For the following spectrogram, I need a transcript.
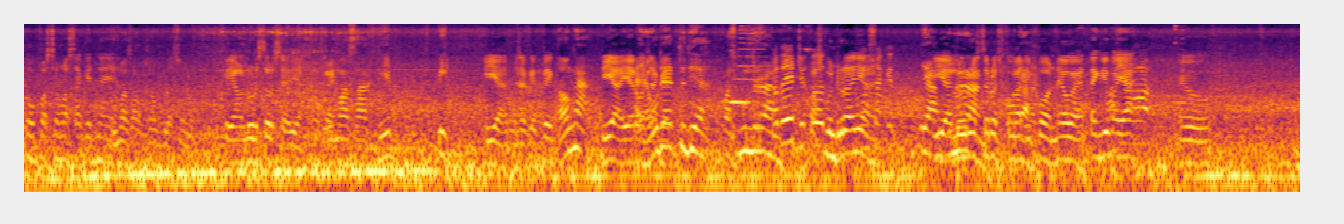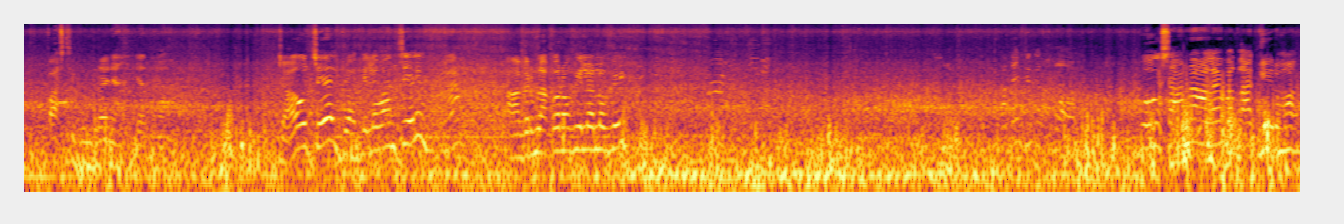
Oh pas rumah sakitnya ya. rumah sakit sebelah sana. Yang lurus terus ya. ya. Oke. Rumah sakit pik. Iya rumah sakit Bek. Tahu nggak? Iya iya Ya rumah udah sakit. itu dia pas bundaran. Katanya dekat Pas bundarannya. rumah sakit. Ya, iya lurus terus ke Udah. Kadipon. Ya oke, thank you Pak ya. Ayo. Pas di bundarannya ya tengah. Jauh cil, 2 kiloan cil. Hah? Hampir melakukan 2 kilo lebih. Oh sana lewat lagi rumah.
